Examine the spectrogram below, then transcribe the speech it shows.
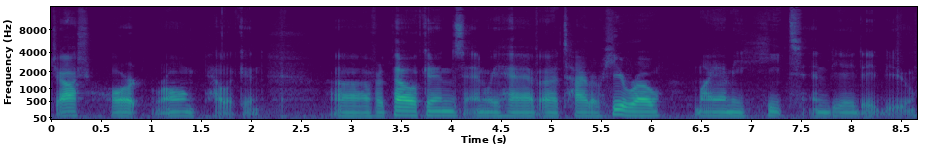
Josh Hart, wrong Pelican uh, for the Pelicans, and we have uh, Tyler Herro, Miami Heat NBA debut.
